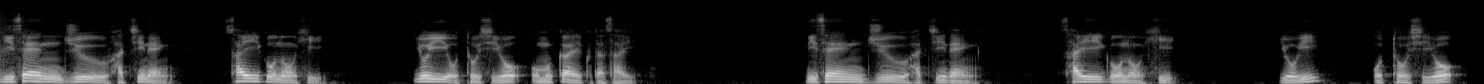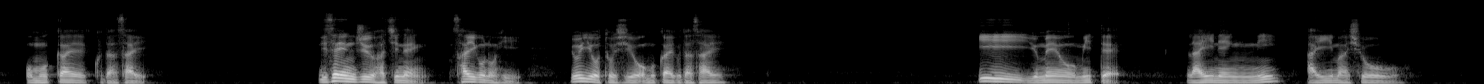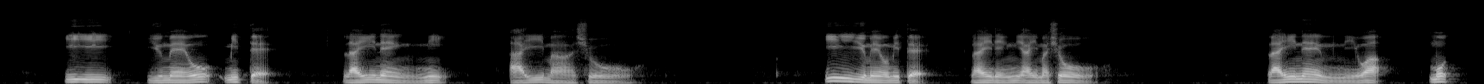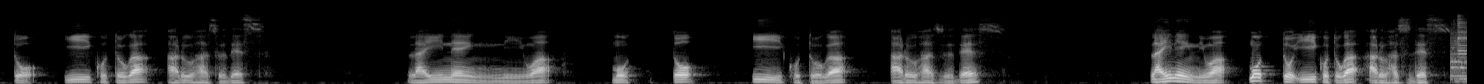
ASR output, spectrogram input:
2018年最後の日、良いお年をお迎えください。2018年最後の日、良いお年をお迎えください。2018年最後の日、良いお年をお迎えください。いい夢を見て来年に会いましょう。いい夢を見て来年に会いましょう。いい夢を見て来年に会いましょう。来年にはもっといいことがあるはずです。来年にはもっといいことがあるはずです。来年にはもっといいことがあるはずです。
